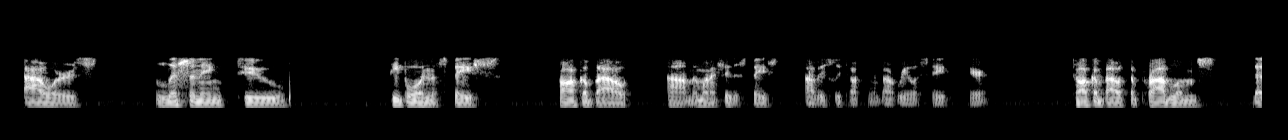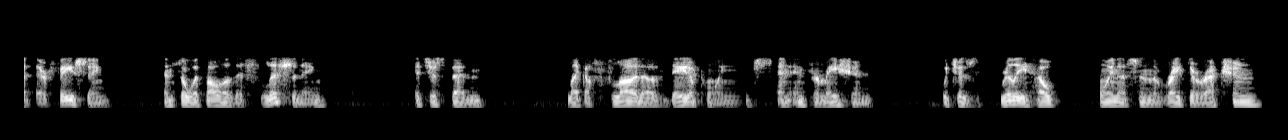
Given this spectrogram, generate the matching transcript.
hours listening to people in the space talk about, um, and when I say the space, obviously talking about real estate here, talk about the problems that they're facing, and so with all of this listening, it's just been like a flood of data points and information, which has really helped point us in the right direction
